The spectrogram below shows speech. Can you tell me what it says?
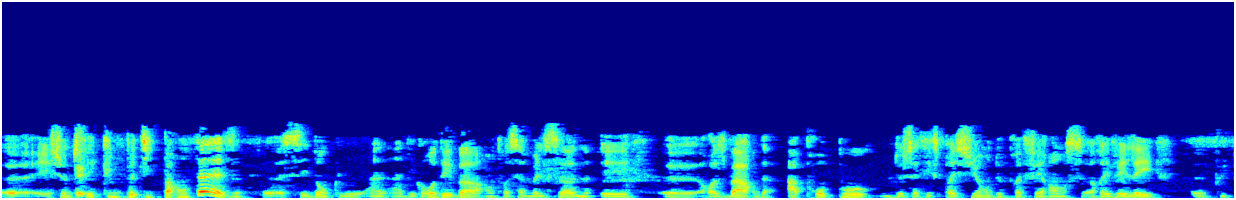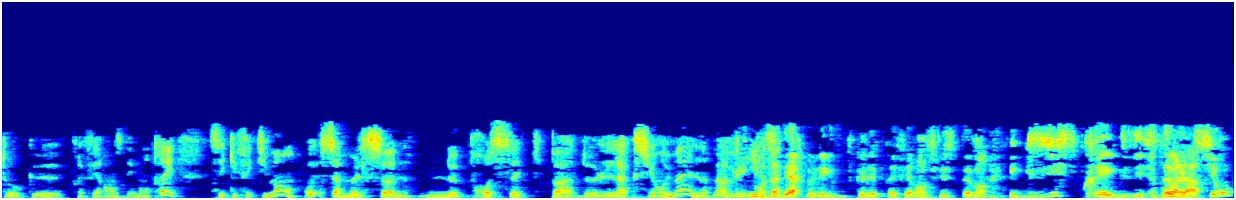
euh, et je ne fais qu'une petite parenthèse, euh, c'est donc un, des gros débats entre Samuelson et euh, Rosbard à propos de cette expression de préférence révélée plutôt que préférence démontrée, c'est qu'effectivement, euh, Samuelson ne procède pas de l'action humaine. Non, lui, il, Il va- considère que, les, que les préférences, justement, existent, préexistent à l'action.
